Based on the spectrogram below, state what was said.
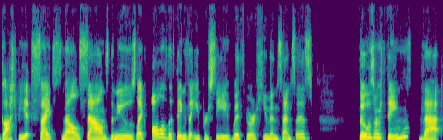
gosh, be it sights, smells, sounds, the news, like all of the things that you perceive with your human senses, those are things that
